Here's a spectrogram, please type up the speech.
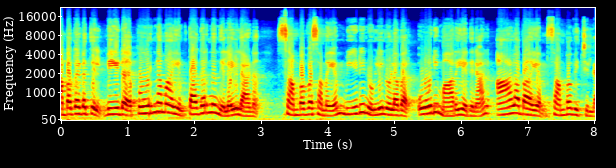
അപകടത്തിൽ വീട് പൂർണമായും തകർന്ന നിലയിലാണ്. സംഭവ സമയം വീടിനുള്ളിലുള്ളവർ ഓടി മാറിയതിനാൽ ആളപായം സംഭവിച്ചില്ല.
